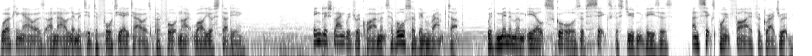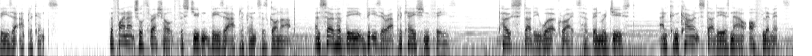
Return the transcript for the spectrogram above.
Working hours are now limited to 48 hours per fortnight while you're studying. English language requirements have also been ramped up, with minimum IELTS scores of 6 for student visas and 6.5 for graduate visa applicants. The financial threshold for student visa applicants has gone up, and so have the visa application fees. Post-study work rights have been reduced, and concurrent study is now off-limits,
